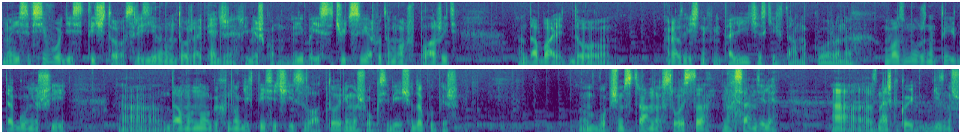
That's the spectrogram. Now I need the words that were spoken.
но если всего 10 тысяч, то с резиновым тоже, опять же, ремешком. Либо если чуть сверху, то можешь положить, добавить до различных металлических, там, кожаных. Возможно, ты догонишь и а, до многих-многих тысяч и золотой ремешок себе еще докупишь. В общем, странное устройство, на самом деле. А, знаешь, какой бизнес,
